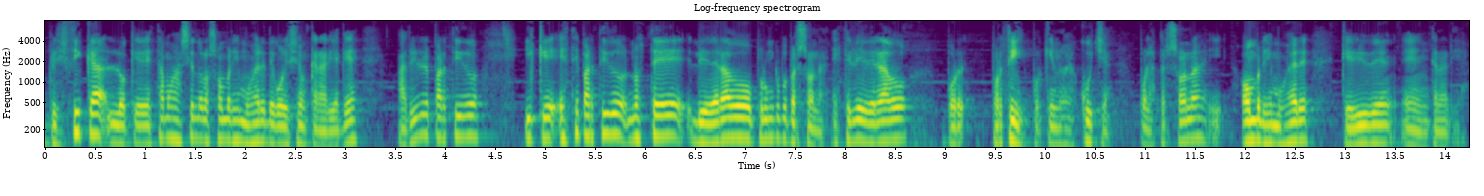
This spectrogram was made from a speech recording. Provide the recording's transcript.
ejemplifica lo que estamos haciendo los hombres y mujeres de Coalición Canaria, que es abrir el partido y que este partido no esté liderado por un grupo de personas, esté liderado por, por ti, por quien nos escucha, por las personas, hombres y mujeres que viven en Canarias.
